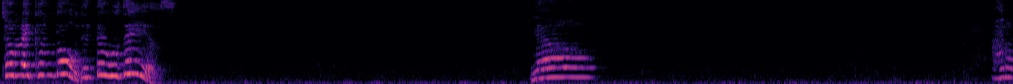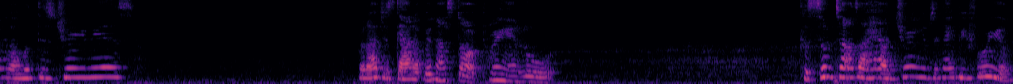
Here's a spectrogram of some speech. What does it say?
Told them they couldn't go, that they was theirs. Y'all, I don't know what this dream is, but I just got up and I start praying, Lord. Because sometimes I have dreams and they be for real.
